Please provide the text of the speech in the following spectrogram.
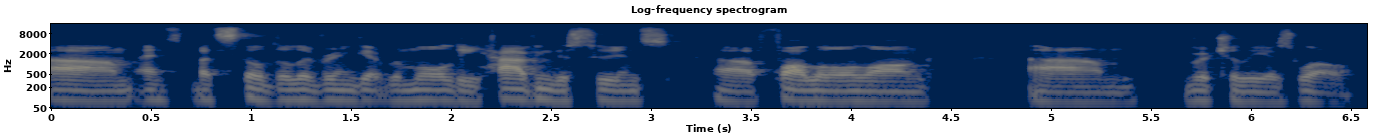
um, and, but still delivering it remotely, having the students uh, follow along um, virtually as well.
